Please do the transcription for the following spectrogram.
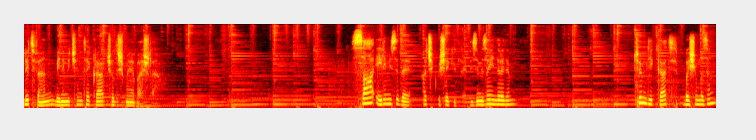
Lütfen benim için tekrar çalışmaya başla. Sağ elimizi de açık bir şekilde dizimize indirelim. Tüm dikkat başımızın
